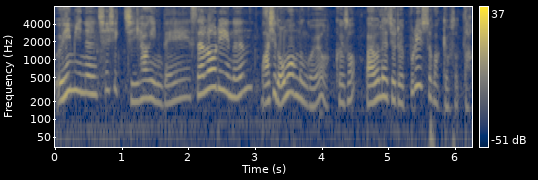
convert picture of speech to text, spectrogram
의미는 채식 지향인데 샐러리는 맛이 너무 없는 거예요. 그래서 마요네즈를 뿌릴 수밖에 없었다.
